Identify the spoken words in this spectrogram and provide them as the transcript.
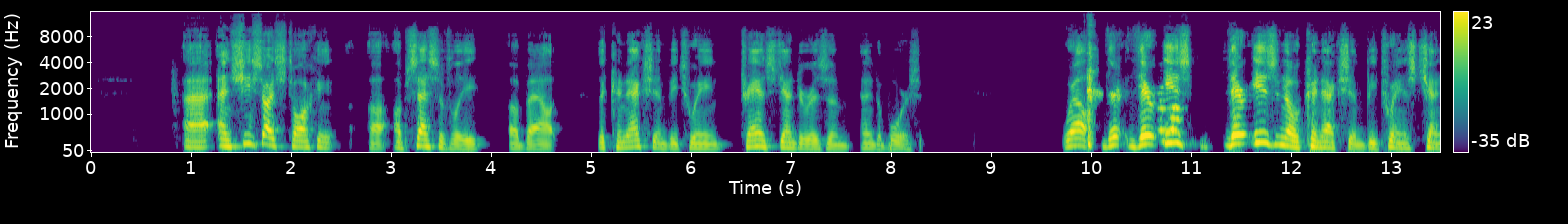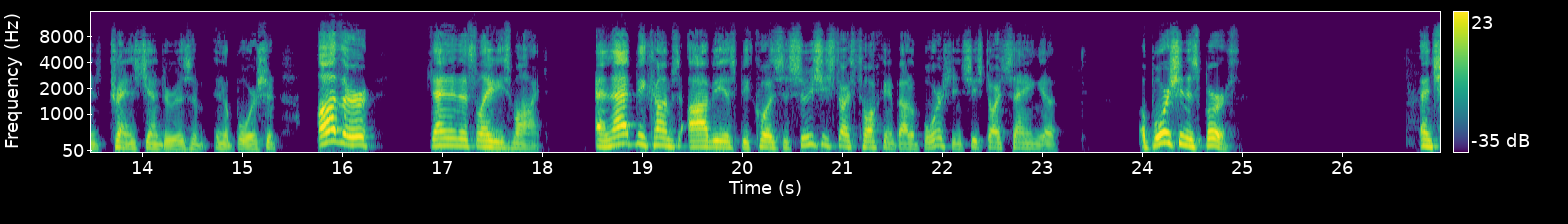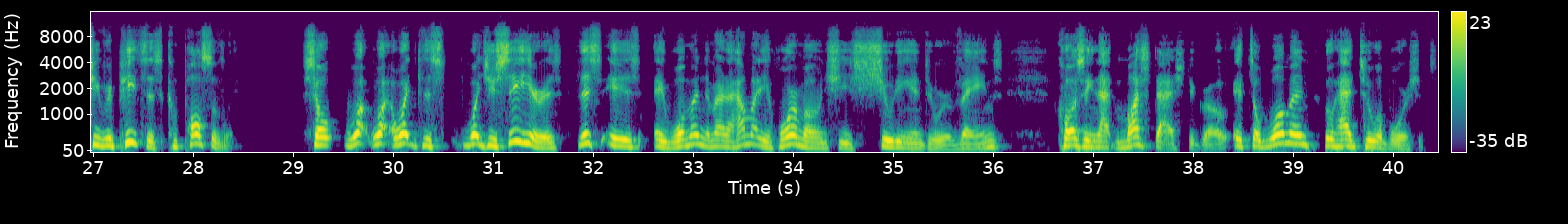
Uh, and she starts talking uh, obsessively about the connection between transgenderism and abortion. Well, there there is there is no connection between transgenderism and abortion, other than in this lady's mind, and that becomes obvious because as soon as she starts talking about abortion, she starts saying, uh, "Abortion is birth," and she repeats this compulsively. So what what what this what you see here is this is a woman, no matter how many hormones she's shooting into her veins, causing that mustache to grow. It's a woman who had two abortions.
